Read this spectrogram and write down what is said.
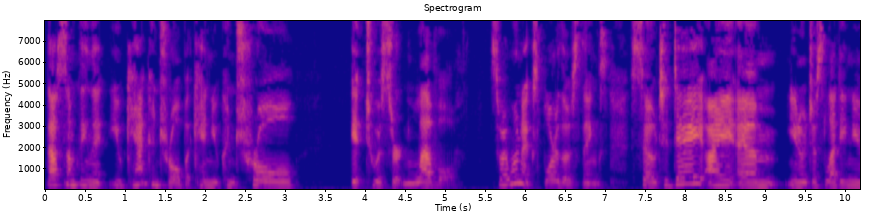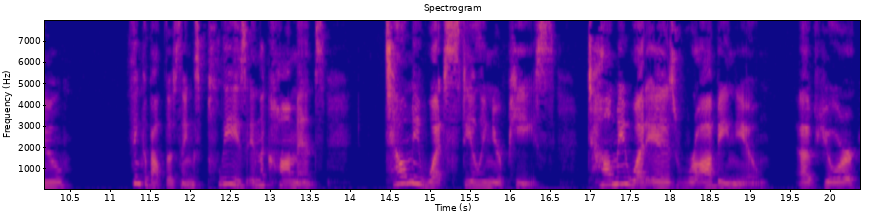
That's something that you can't control, but can you control it to a certain level. So I want to explore those things. So today I am, you know, just letting you think about those things. Please, in the comments, tell me what's stealing your peace. Tell me what is robbing you of your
